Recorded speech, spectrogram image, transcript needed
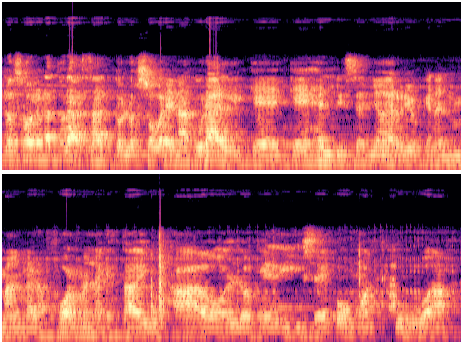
Lo sobrenatural. Exacto, lo sobrenatural que, que es el diseño de Ryuk en el manga, la forma en la que está dibujado, lo que dice, cómo actúa,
